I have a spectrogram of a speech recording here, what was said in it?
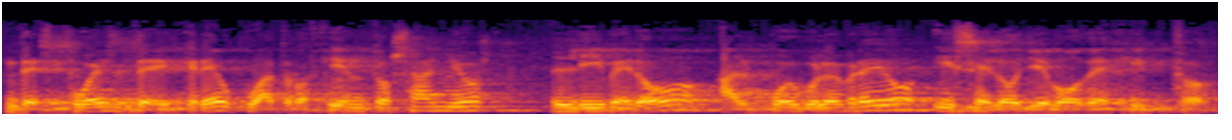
después de creo 400 años, liberó al pueblo hebreo y se lo llevó de Egipto.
